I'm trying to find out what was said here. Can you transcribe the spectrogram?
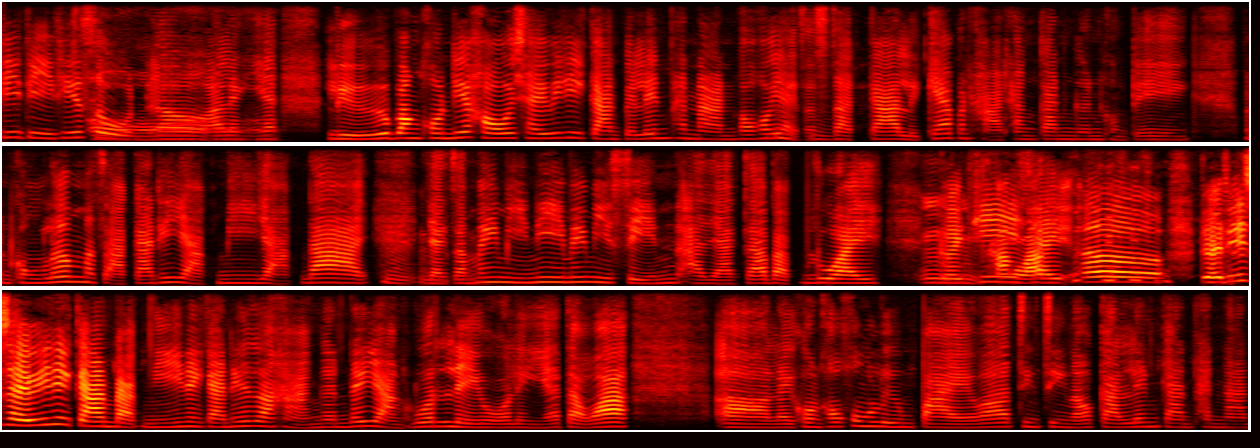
ที่ดีที่สุดอ๋อเอออะไรเงี้ยหรือบางคนที่เขาใช้วิธีการไปเล่นพนันเพราะเขาอืมอยากจะอืมจัดการหรือแก้ปัญหาทางการเงินของตัวเอง มันคงเริ่มมาจากการที่อยากมีอยากได้มอยากจะไม่มีหนี้ไม่มีสินอาจอยากจะแบบรวยอืมโดยที่ทางลัดใช้เออโดยที่ใช้วิธีการแบบนี้ในการที่จะหาเงินได้อย่างรวดเร็วอะไรอย่างเงี้ยแต่ว่าอ่า หลายคนเขาคงลืมไปว่าจริง ๆ แล้วการเล่นการพนัน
